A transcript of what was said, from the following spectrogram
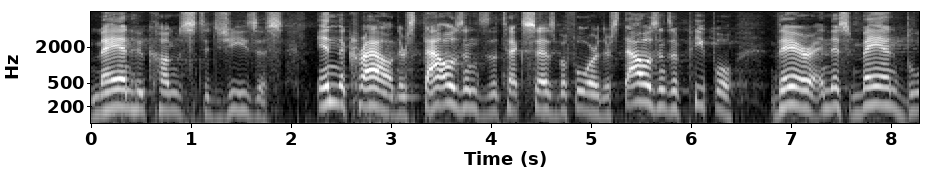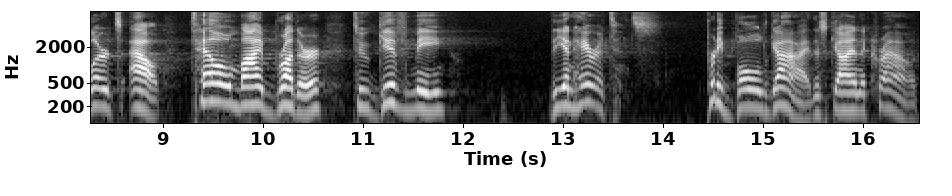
man who comes to Jesus. In the crowd, there's thousands, the text says before, there's thousands of people there, and this man blurts out, Tell my brother to give me the inheritance. Pretty bold guy, this guy in the crowd.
